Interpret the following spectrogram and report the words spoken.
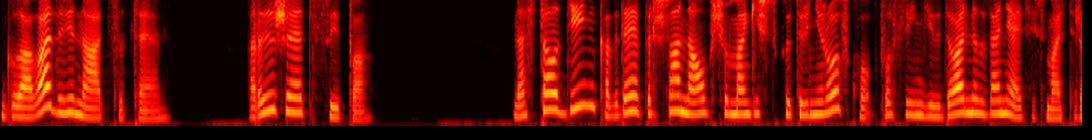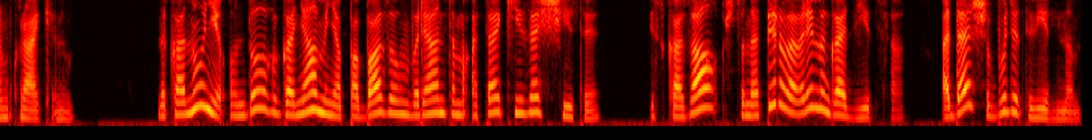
Глава 12. Рыжая цыпа. Настал день, когда я пришла на общую магическую тренировку после индивидуальных занятий с мастером Кракеном. Накануне он долго гонял меня по базовым вариантам атаки и защиты и сказал, что на первое время годится, а дальше будет видно.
